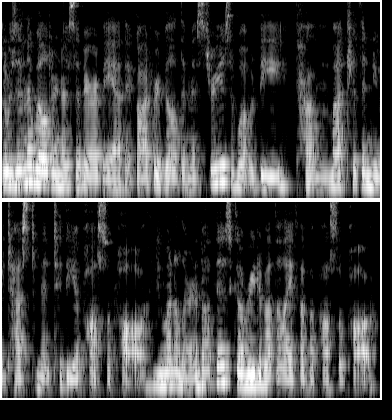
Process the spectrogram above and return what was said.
It was in the wilderness of Arabia that God revealed the mysteries of what would become much of the New Testament to the Apostle Paul. You want to learn about this? Go read about the life of Apostle Paul,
